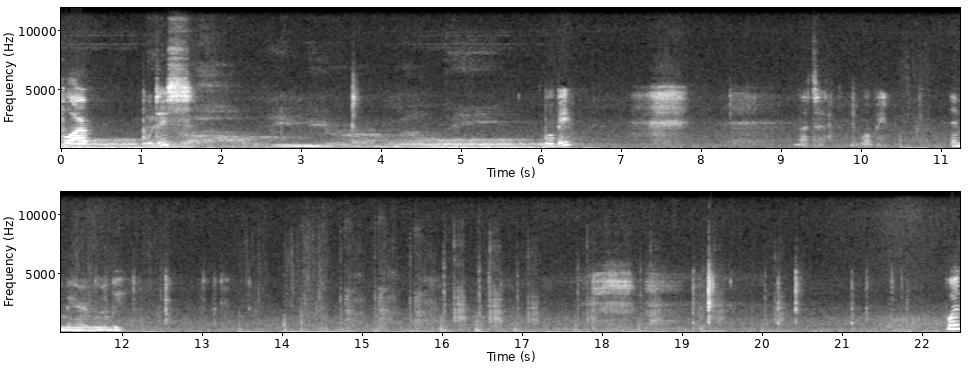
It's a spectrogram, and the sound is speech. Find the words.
People are Buddhists. Will be. That's it. It will be. The mirror will be. What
